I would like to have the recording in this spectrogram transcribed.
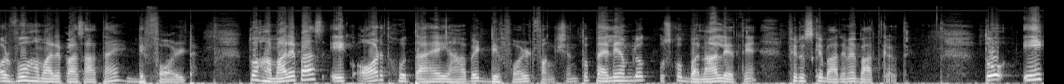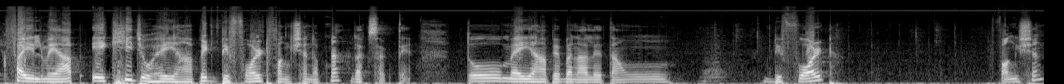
और वो हमारे पास आता है डिफ़ॉल्ट तो हमारे पास एक और होता है यहाँ पे डिफ़ॉल्ट फ़ंक्शन तो पहले हम लोग उसको बना लेते हैं, फिर उसके बारे में बात करते हैं। तो एक फ़ाइल में आप एक ही जो है यहाँ पे डिफ़ॉल्ट फ़ंक्शन अपना रख सकते हैं। तो मैं यहाँ पे बना लेता हूँ डिफ़ॉल्ट फ़ंक्शन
